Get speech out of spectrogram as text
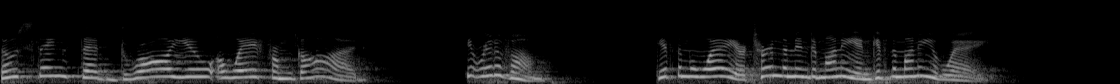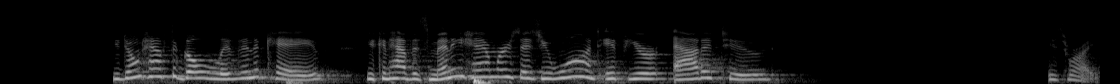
those things that draw you away from God. Get rid of them. Give them away or turn them into money and give the money away. You don't have to go live in a cave. You can have as many hammers as you want if your attitude is right.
